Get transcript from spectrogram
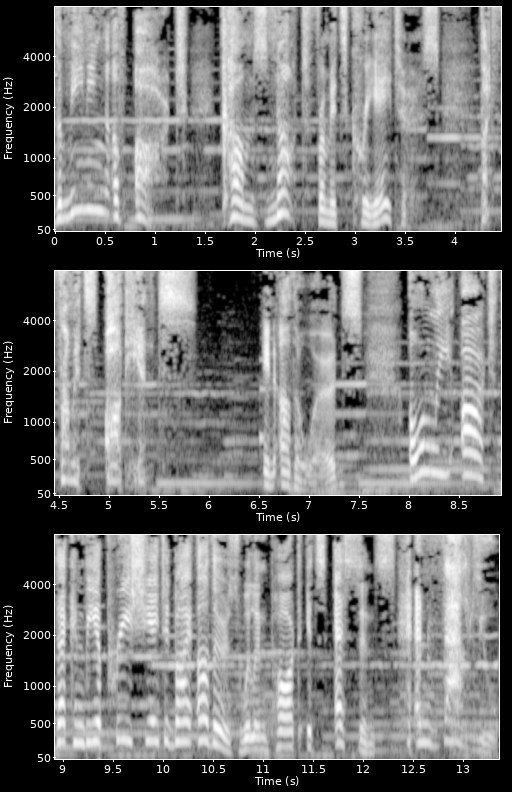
The meaning of art comes not from its creators, but from its audience. In other words, only art that can be appreciated by others will impart its essence and value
